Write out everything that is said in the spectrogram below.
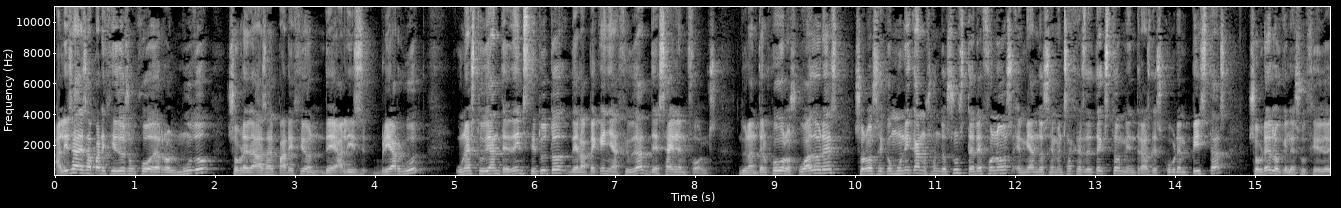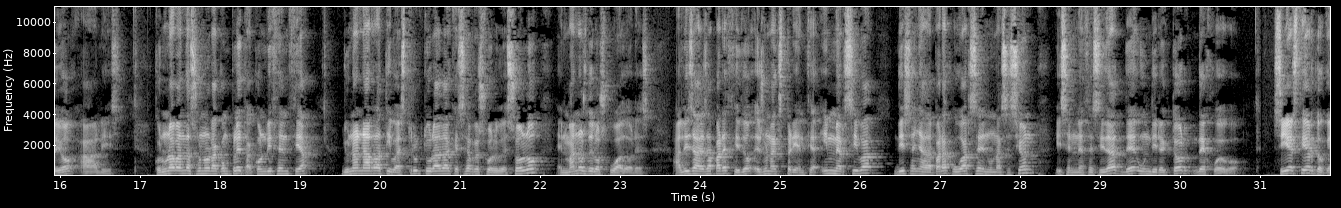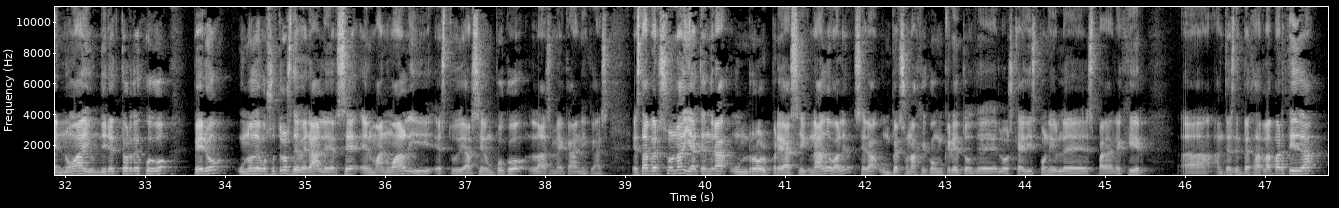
Alice ha desaparecido es un juego de rol mudo sobre la desaparición de Alice Briarwood, una estudiante de instituto de la pequeña ciudad de Silent Falls. Durante el juego los jugadores solo se comunican usando sus teléfonos, enviándose mensajes de texto mientras descubren pistas sobre lo que le sucedió a Alice. Con una banda sonora completa con licencia y una narrativa estructurada que se resuelve solo en manos de los jugadores. Alice ha desaparecido es una experiencia inmersiva diseñada para jugarse en una sesión y sin necesidad de un director de juego. Sí es cierto que no hay un director de juego, pero uno de vosotros deberá leerse el manual y estudiarse un poco las mecánicas. Esta persona ya tendrá un rol preasignado, ¿vale? Será un personaje concreto de los que hay disponibles para elegir ah, antes de empezar la partida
